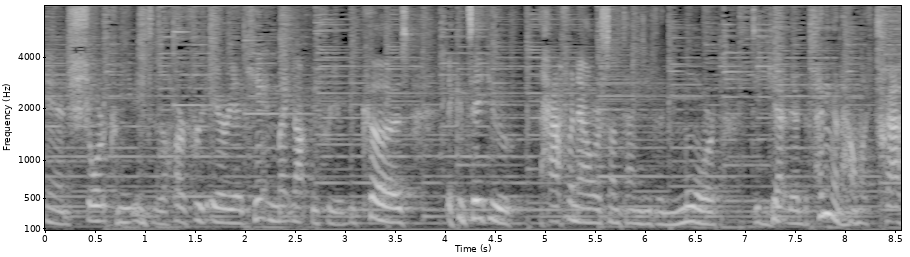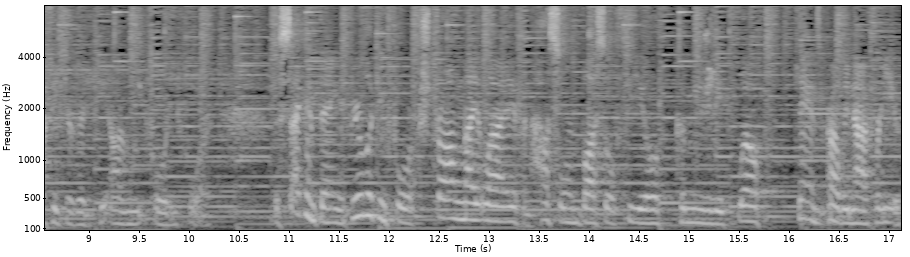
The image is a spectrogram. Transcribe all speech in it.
and short commute into the Hartford area, Canton might not be for you because it can take you half an hour, sometimes even more, to get there, depending on how much traffic you're going to hit on Route 44. The second thing, if you're looking for strong nightlife and hustle and bustle feel community, well, Canton's probably not for you.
